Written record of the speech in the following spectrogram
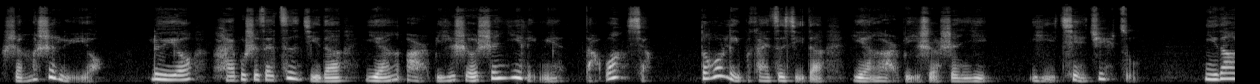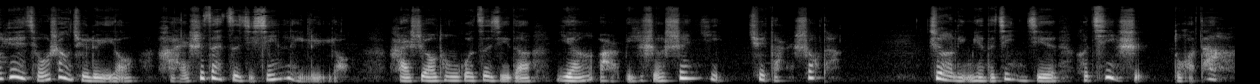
什么是旅游？旅游还不是在自己的眼耳鼻舌身意里面打妄想，都离不开自己的眼耳鼻舌身意，一切具足。你到月球上去旅游，还是在自己心里旅游，还是要通过自己的眼耳鼻舌身意去感受它。这里面的境界和气势多大！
